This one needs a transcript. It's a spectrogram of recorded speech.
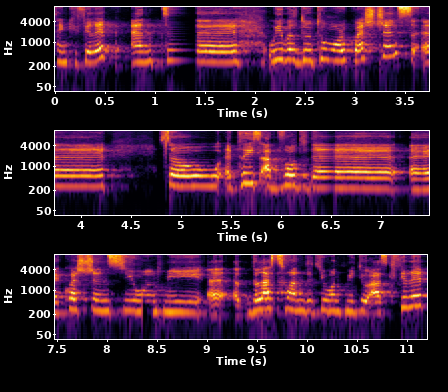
Thank you, Filip. And uh, we will do two more questions. Uh, so uh, please upvote the uh, questions you want me, uh, the last one that you want me to ask Filip.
